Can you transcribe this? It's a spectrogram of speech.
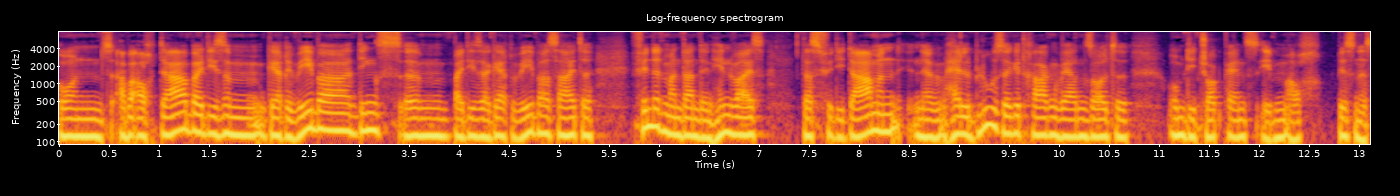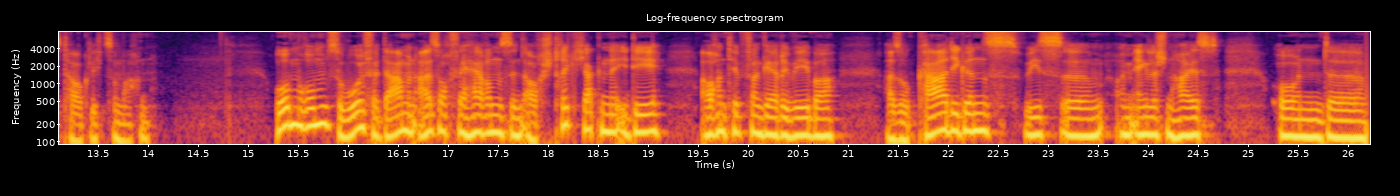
Und aber auch da bei diesem Gary Weber-Dings, ähm, bei dieser Gary Weber-Seite, findet man dann den Hinweis, dass für die Damen eine helle Bluse getragen werden sollte, um die Jogpants eben auch business-tauglich zu machen. Obenrum, sowohl für Damen als auch für Herren, sind auch Strickjacken eine Idee, auch ein Tipp von Gary Weber. Also Cardigans, wie es äh, im Englischen heißt. Und äh,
